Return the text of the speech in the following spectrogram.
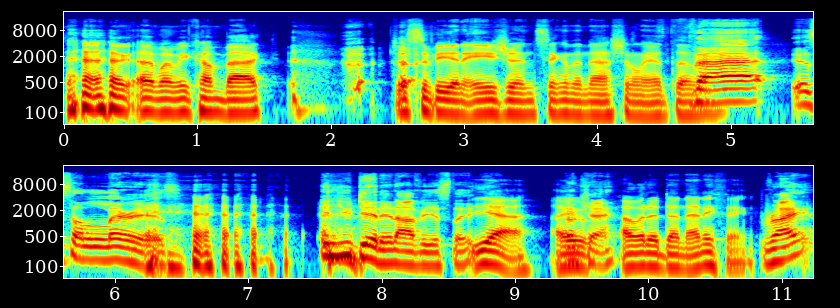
and when we come back, just to be an Asian singing the national anthem. That is hilarious. and you did it, obviously. yeah. I, Okay. I would have done anything. Right?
